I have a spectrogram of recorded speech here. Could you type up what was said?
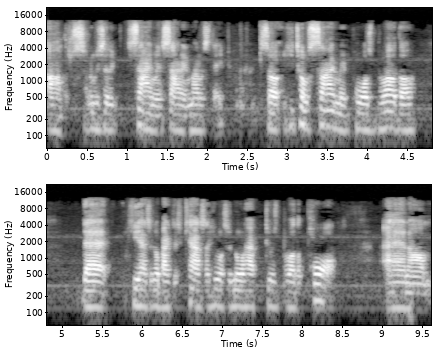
um, Simon, Simon, my mistake. So he told Simon, Paul's brother, that he has to go back to the castle. He wants to know what happened to his brother Paul. And um,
